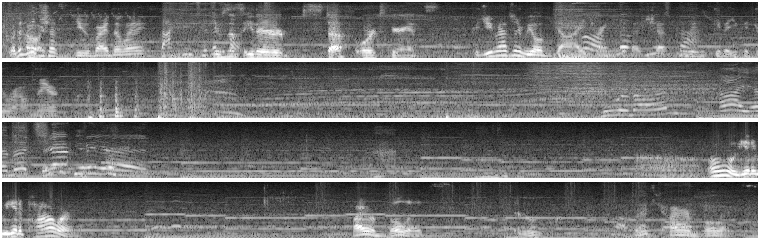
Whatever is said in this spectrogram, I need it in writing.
what does Oh, the I- chest do, by the way? Back the Gives us either stuff or experience. Could you imagine we all died Oh, trying to get that who's chest? We didn't back. see that you could drown there. Who am I? I am a champion. Oh, we get a, we get a power. Fire bullets. Ooh, Oh, thank fire bullets?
